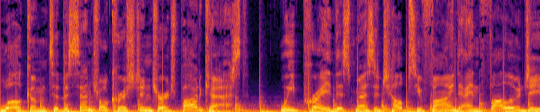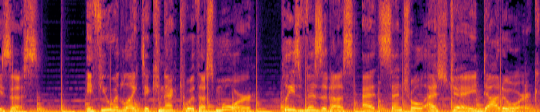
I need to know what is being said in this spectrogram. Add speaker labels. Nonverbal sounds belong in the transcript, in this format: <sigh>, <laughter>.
Speaker 1: Welcome to the Central Christian Church Podcast. We pray this message helps you find and follow Jesus. If you would like to connect with us more, please visit us at centralsj.org.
